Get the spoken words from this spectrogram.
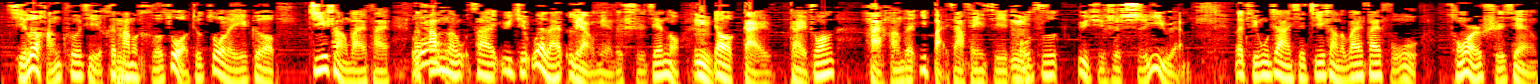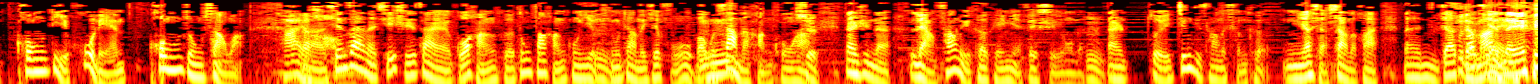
喜乐航科技和他们合作，就做了一个机上 WiFi。那他们呢，在预计未来两年的时间呢，嗯，要改改装海航的一百架飞机，投资预计是十亿元，那提供这样一些机上的 WiFi 服务。从而实现空地互联、空中上网。太好了！现在呢，其实，在国航和东方航空也有提供这样的一些服务，包括厦门航空啊。是。但是呢，两舱旅客可以免费使用的。嗯。但是作为经济舱的乘客，你要想上的话，那你就要付点钱呢。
